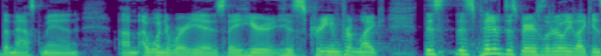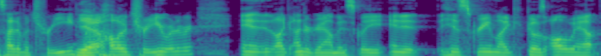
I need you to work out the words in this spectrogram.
the masked man. Um, I wonder where he is." They hear his scream from like this this pit of despair is literally like inside of a tree, like Yeah. a hollow tree or whatever, and it, like underground basically. And it his scream like goes all the way out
